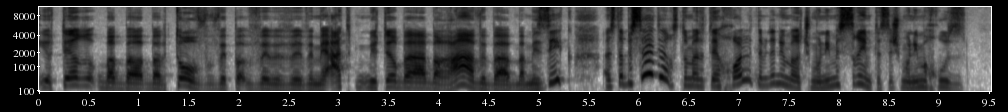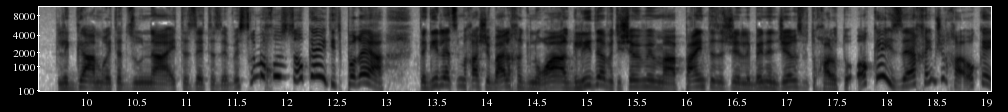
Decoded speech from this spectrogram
יותר בטוב ומעט יותר ברע ובמזיק, אז אתה בסדר. זאת אומרת, אתה יכול, תמיד אני אומרת, 80-20, תעשה 80 אחוז. לגמרי את התזונה, את הזה, את הזה, ו-20 אחוז, אוקיי, תתפרע. תגיד לעצמך שבא לך נורא גלידה ותשב עם ה pint הזה של בן אנד ג'ריס ותאכל אותו, אוקיי, זה החיים שלך, אוקיי.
